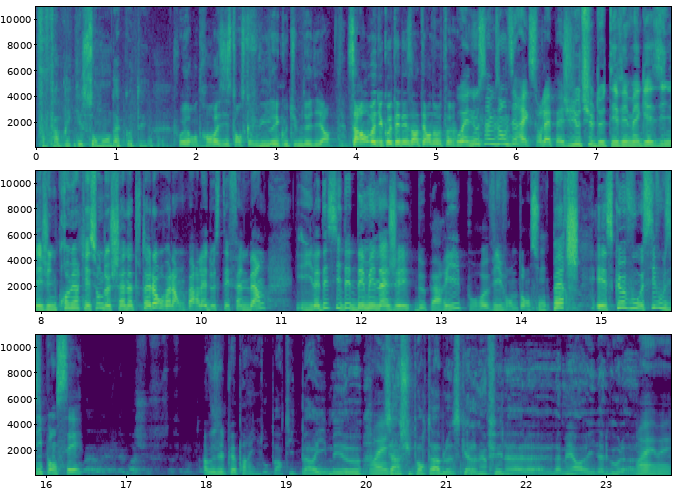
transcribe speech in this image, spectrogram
faut fabriquer son monde à côté. Il faut rentrer en résistance, comme Fuir. vous avez coutume de dire. Sarah, on va du côté des internautes. Ouais, nous sommes en direct sur la page YouTube de TV Magazine et j'ai une première question de Chana. Tout à l'heure, voilà, on parlait de Stéphane Bern. Il a décidé de déménager de Paris pour euh, vivre dans son perche. Est-ce que vous aussi, vous y pensez? Ah, vous n'êtes plus à Paris. Plutôt parti de Paris, mais euh, Ouais. c'est insupportable ce qu'elle a fait, la, la- la mère Hidalgo. Là. Ouais, ouais,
